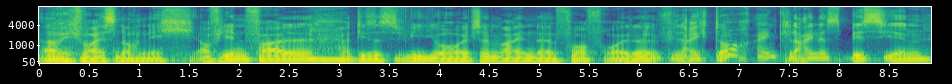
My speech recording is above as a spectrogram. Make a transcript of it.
Ach, ich weiß noch nicht. Auf jeden Fall hat dieses Video heute meine Vorfreude vielleicht doch ein kleines bisschen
